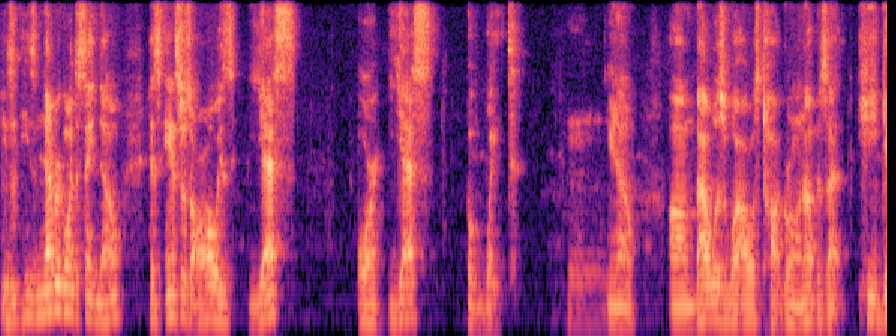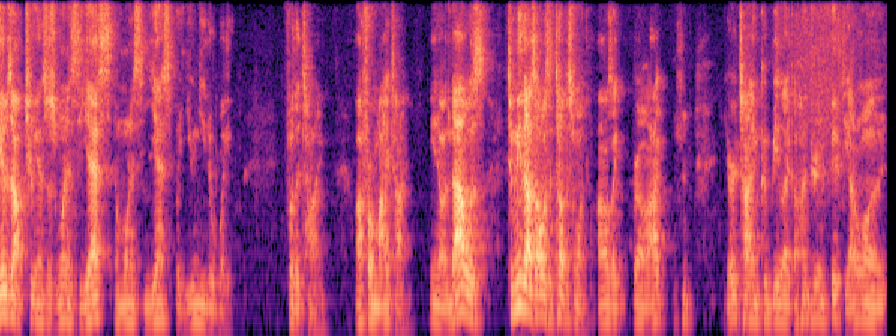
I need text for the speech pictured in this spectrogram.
he's Mm-hmm. he's never going to say no his answers are always yes or yes but wait you know um that was what i was taught growing up is that he gives out two answers. One is yes and one is yes but you need to wait for the time uh, for my time you know and that was to me that's always the toughest one. I was like bro i your time could be like 150 i don't want to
